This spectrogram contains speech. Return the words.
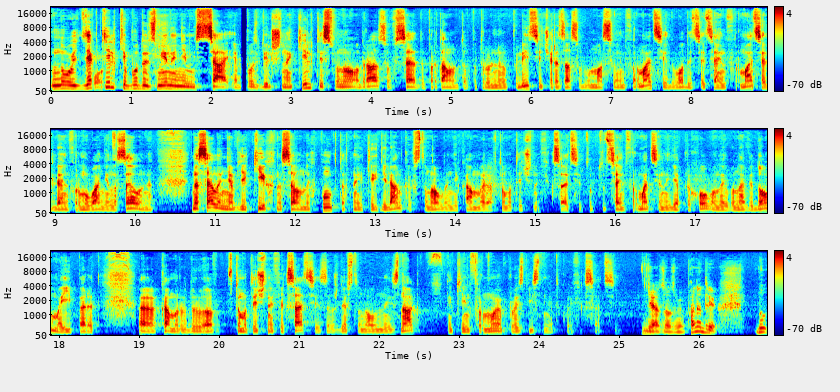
Ну, як Ок. тільки будуть змінені місця або збільшена кількість, воно одразу все департаменту патрульної поліції через засоби масової інформації доводиться ця інформація для інформування населення, населення, в яких населених пунктах, на яких ділянках встановлені камери автоматичної фіксації. Тобто ця інформація не є прихованою, вона відома, і перед е, камерою автоматичної фіксації завжди встановлений знак, який інформує про здійснення такої фіксації. Я зрозумів. Пане Андрію, ну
